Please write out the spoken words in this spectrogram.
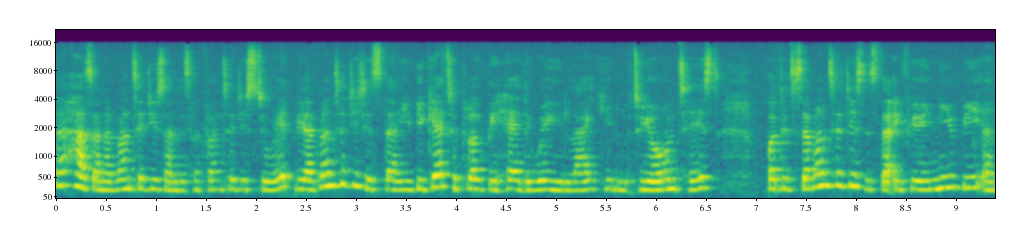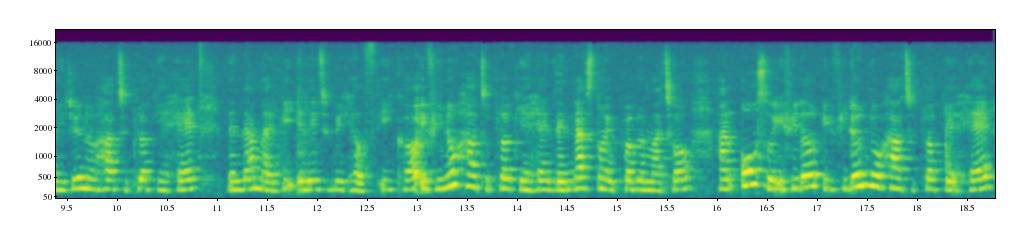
That has an advantages and disadvantages to it. The advantages is that you, get to pluck the hair the way you like, you to your own taste but the disadvantages is that if you're a newbie and you don't know how to pluck your hair, then that might be a little bit of equal. If you know how to pluck your hair, then that's not a problem at all. And also, if you don't if you don't know how to pluck your hair,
